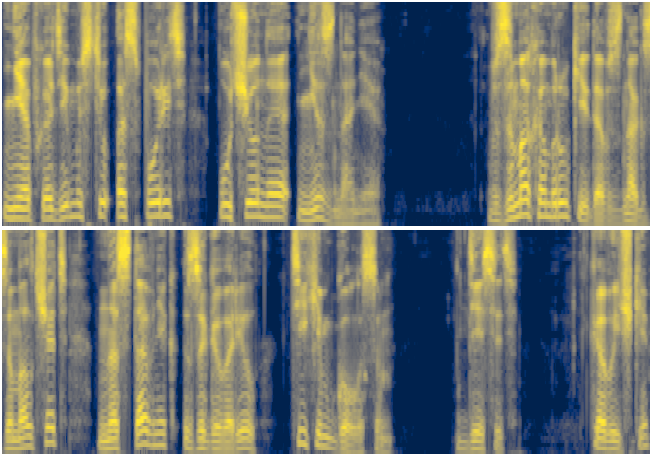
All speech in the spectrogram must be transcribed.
необходимостью оспорить ученое незнание. Взмахом руки, дав знак замолчать, наставник заговорил тихим голосом. Десять. Кавычки.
